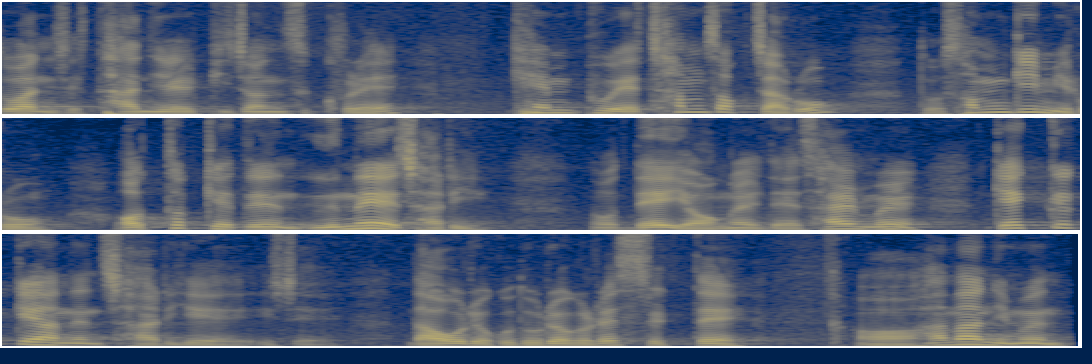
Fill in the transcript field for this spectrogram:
또한 이제 다니엘 비전 스쿨의 캠프의 참석자로 또 섬김이로 어떻게든 은혜의 자리 또 내 영을 내 삶을 깨끗게 하는 자리에 이제 나오려고 노력을 했을 때 어, 하나님은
